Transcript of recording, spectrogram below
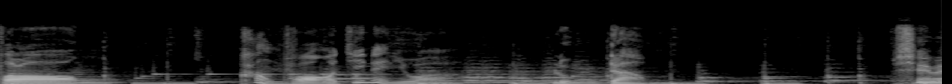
ฟอง ขังฟองเอาที่ไหนดีวะ หลุมดำใช่ไหม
